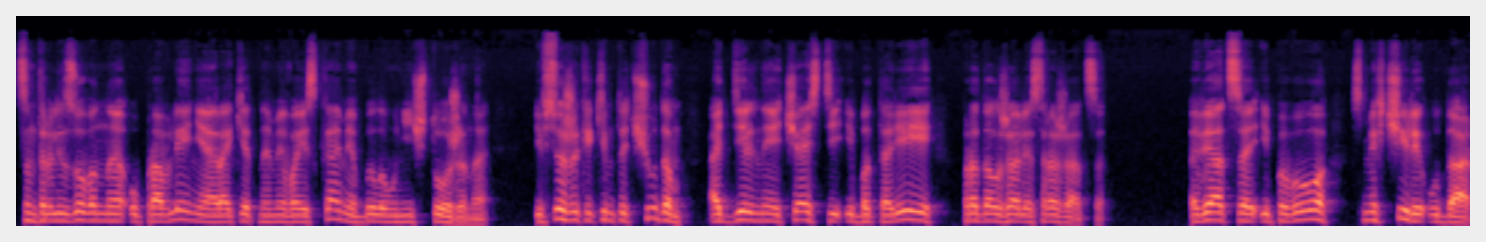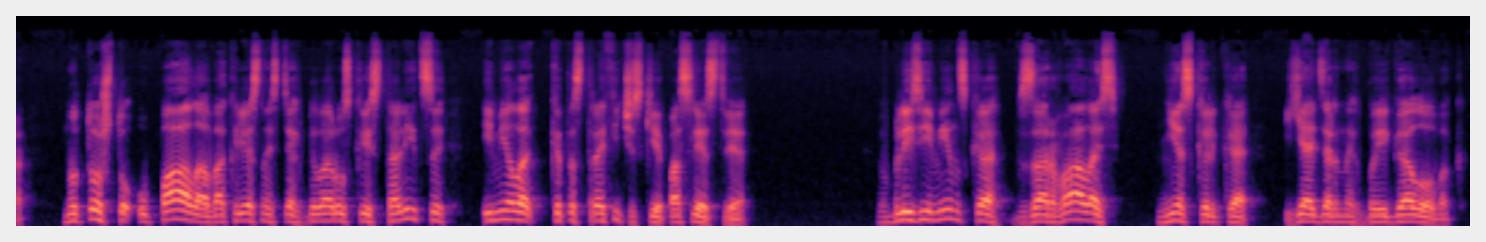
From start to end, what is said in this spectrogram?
централизованное управление ракетными войсками было уничтожено, и все же каким-то чудом отдельные части и батареи продолжали сражаться. Авиация и ПВО смягчили удар, но то, что упало в окрестностях белорусской столицы, имело катастрофические последствия. Вблизи Минска взорвалось несколько ядерных боеголовок.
